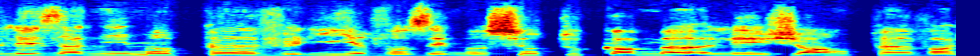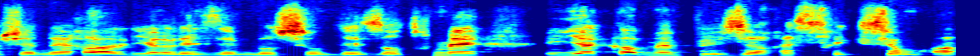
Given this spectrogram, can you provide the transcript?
Les animaux peuvent lire vos émotions tout comme les gens peuvent en général lire les émotions des autres. Mais il y a quand même plusieurs restrictions. Hein.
